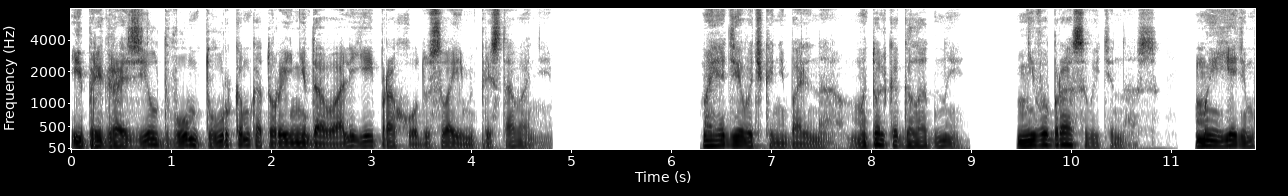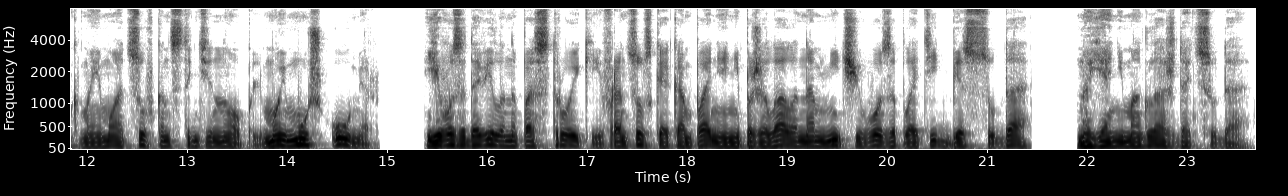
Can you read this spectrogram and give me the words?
и пригрозил двум туркам, которые не давали ей проходу своими приставаниями. «Моя девочка не больна, мы только голодны. Не выбрасывайте нас. Мы едем к моему отцу в Константинополь. Мой муж умер. Его задавило на постройке, и французская компания не пожелала нам ничего заплатить без суда. Но я не могла ждать суда.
